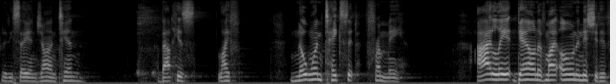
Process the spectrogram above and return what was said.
What did he say in John 10 about his life? No one takes it from me. I lay it down of my own initiative.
